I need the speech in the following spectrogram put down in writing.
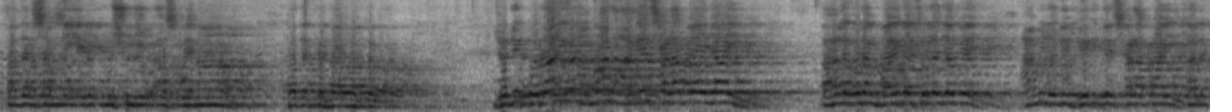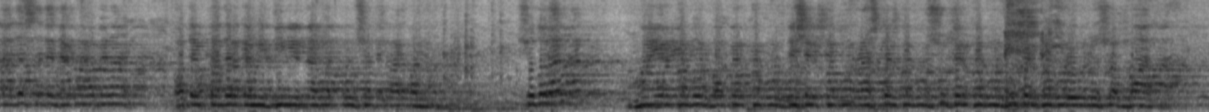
তাদের সামনে এরকম সুযোগ আসবে না। তাদেরকে দাওয়াত দেওয়ার যদি ওরাই আমার আগে ছাড়া পেয়ে যায়, তাহলে ওরা বাইরে চলে যাবে। আমি যদি দেরিতে ছাড়া পাই, তাহলে তাদের সাথে দেখা হবে না। অতএব তাদেরকে আমি দিনের দাওয়াত পৌঁছাতে পারব না। সুতরাং মায়ের খবর, বাপের খবর, দেশের খবর, রাষ্ট্রের খবর, সুখের খবর, দুঃখের খবর এগুলো সব বাদ।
